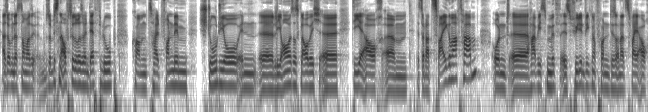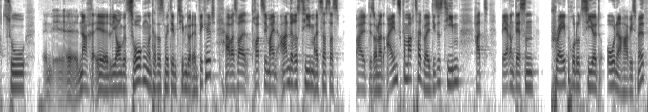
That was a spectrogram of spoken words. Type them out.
also um das nochmal so ein bisschen aufzudröseln, Deathloop kommt halt von dem Studio in äh, Lyon, ist das glaube ich, äh, die auch ähm, Dishonored 2 gemacht haben. Und äh, Harvey Smith ist für die Entwicklung von Dishonored 2 auch zu nach äh, Lyon gezogen und hat das mit dem Team dort entwickelt. Aber es war trotzdem ein anderes Team, als das das halt Dishonored 1 gemacht hat, weil dieses Team hat währenddessen Prey produziert ohne Harvey Smith.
